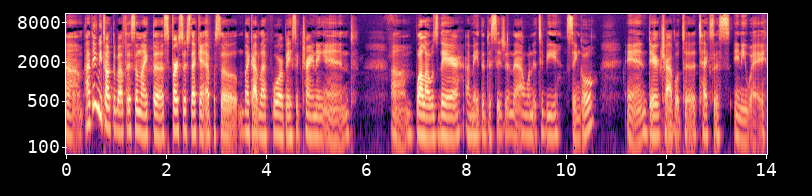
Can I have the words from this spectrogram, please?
Um, I think we talked about this in like the first or second episode. Like I left for basic training, and um, while I was there, I made the decision that I wanted to be single. And Derek traveled to Texas anyway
